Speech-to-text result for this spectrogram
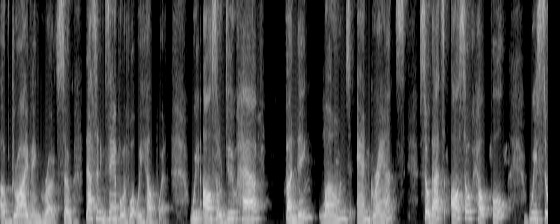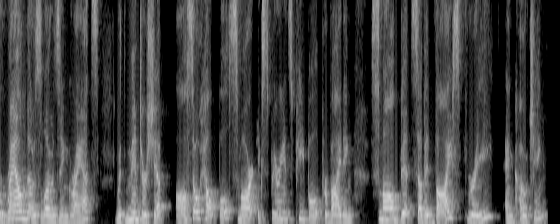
of driving growth. So that's an example of what we help with. We also do have funding, loans, and grants. So that's also helpful. We surround those loans and grants with mentorship, also helpful, smart, experienced people providing small bits of advice free and coaching.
